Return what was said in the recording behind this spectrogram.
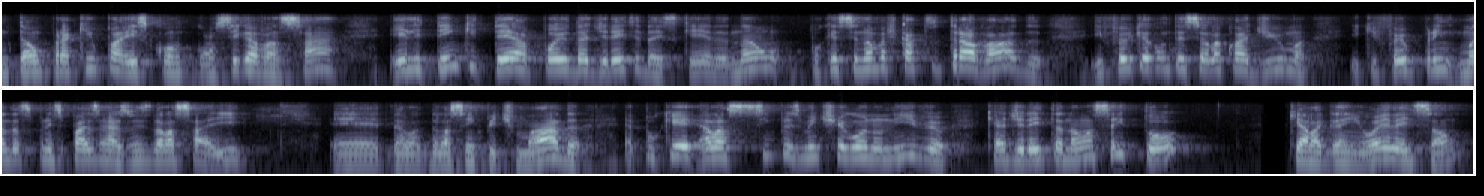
Então, para que o país con- consiga avançar, ele tem que ter apoio da direita e da esquerda, não, porque senão vai ficar tudo travado. E foi o que aconteceu lá com a Dilma, e que foi uma das principais razões dela sair, é, dela, dela ser impeachmentada, é porque ela simplesmente chegou no nível que a direita não aceitou que ela ganhou a eleição,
